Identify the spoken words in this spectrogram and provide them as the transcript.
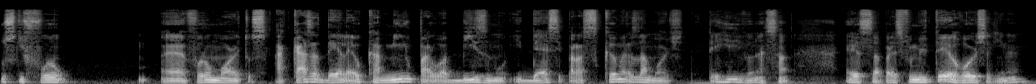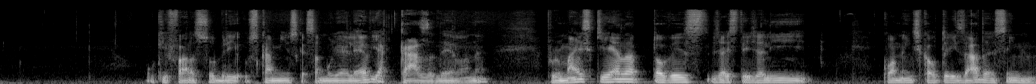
os que foram é, foram mortos. A casa dela é o caminho para o abismo e desce para as câmaras da morte. Terrível, né? Essa, parece filme de terror isso aqui, né? O que fala sobre os caminhos que essa mulher leva e a casa dela, né? Por mais que ela talvez já esteja ali com a mente cauterizada, sem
